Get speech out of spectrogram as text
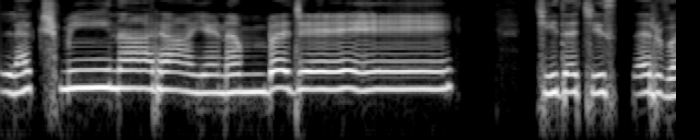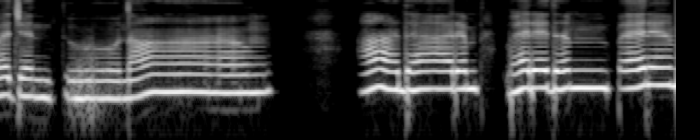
ലക്ഷ്മീനാരായണം ഭജേ. ചിതചിസ്തർവജന്തൂനാം. ആധാരം ഭരതം പരം.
